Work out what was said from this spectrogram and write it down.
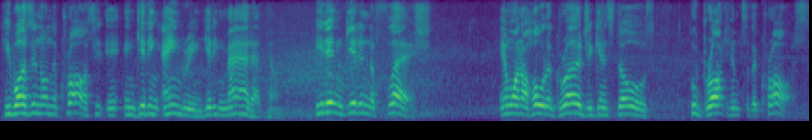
He wasn't on the cross and getting angry and getting mad at them. He didn't get in the flesh and want to hold a grudge against those who brought him to the cross.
